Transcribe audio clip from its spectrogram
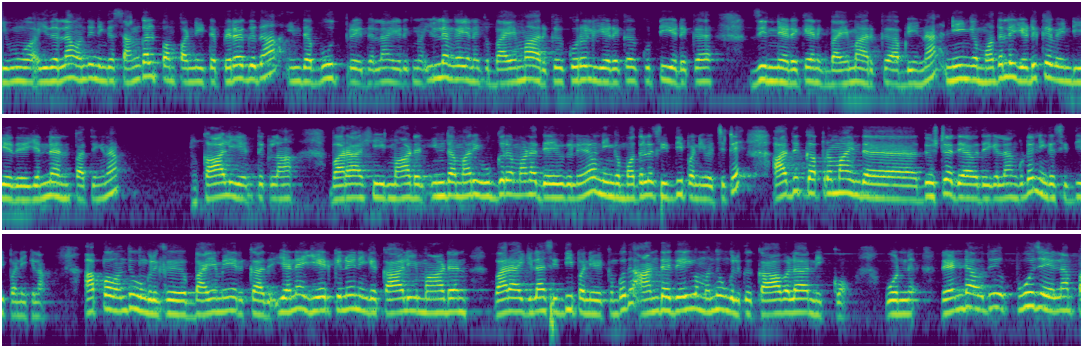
இவங்க இதெல்லாம் வந்து நீங்கள் சங்கல்பம் பண்ணிட்ட பிறகு தான் இந்த பூத் பிரேதெல்லாம் எடுக்கணும். இல்லைங்க எனக்கு பயமாக இருக்குது குரல் எடுக்க குட்டி எடுக்க ஜின் எடுக்க எனக்கு பயமாக இருக்குது அப்படின்னா நீங்கள் முதல்ல எடுக்க வேண்டியது என்னன்னு பார்த்தீங்கன்னா காளி எடுத்துக்கலாம் வராகி மாடன் இந்த மாதிரி உக்ரமான தெய்வங்களையும் நீங்க முதல்ல சித்தி பண்ணி வச்சுட்டு அதுக்கப்புறமா இந்த துஷ்ட தேவதைகள்லாம் கூட நீங்க சித்தி பண்ணிக்கலாம். அப்போ வந்து உங்களுக்கு பயமே இருக்காது. ஏன்னா ஏற்கனவே நீங்க காளி மாடன் வராகிலாம் சித்தி பண்ணி வைக்கும்போது அந்த தெய்வம் வந்து உங்களுக்கு காவலா நிற்கும் ஒன்று ரெண்டாவது பூஜை எல்லாம்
